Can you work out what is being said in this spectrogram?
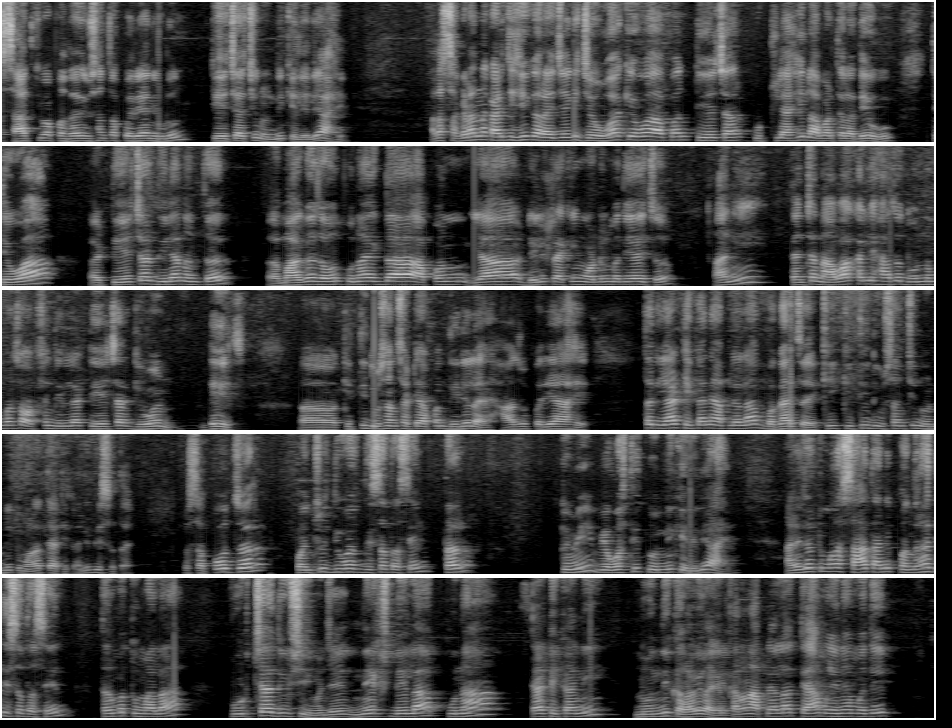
सात किंवा पंधरा दिवसांचा पर्याय निवडून टी एच आरची नोंदणी केलेली आहे. आता सगळ्यांना काळजी ही करायची आहे की जेव्हा केव्हा आपण टी एच आर कुठल्याही लाभार्थ्याला देऊ तेव्हा टी एच आर दिल्यानंतर मागं जाऊन पुन्हा एकदा आपण या डेली ट्रॅकिंग मॉड्यूलमध्ये यायचं आणि त्यांच्या नावाखाली हा जो दोन नंबरचा ऑप्शन दिलेला आहे T H R given days किती दिवसांसाठी आपण दिलेला आहे हा जो पर्याय आहे तर या ठिकाणी आपल्याला बघायचं आहे की किती दिवसांची नोंदणी तुम्हाला त्या ठिकाणी दिसत आहे. सपोज जर पंचवीस दिवस दिसत असेल तर तुम्ही व्यवस्थित नोंदणी केलेली आहे. आणि जर तुम्हाला सात आणि पंधरा दिसत असेल तर मग तुम्हाला पुढच्या दिवशी म्हणजे नेक्स्ट डेला पुन्हा त्या ठिकाणी नोंदणी करावी लागेल. कारण आपल्याला त्या महिन्यामध्ये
